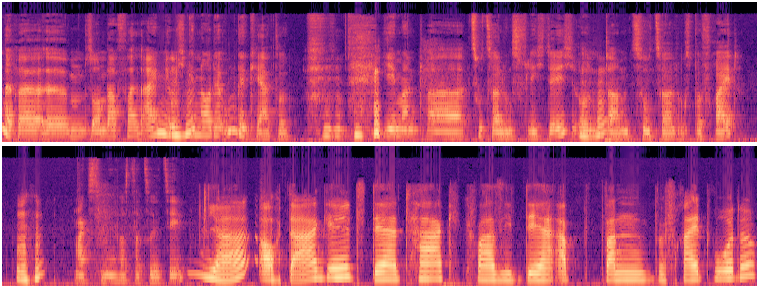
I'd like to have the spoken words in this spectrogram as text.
anderer ähm, Sonderfall ein, nämlich mhm. genau der umgekehrte. Jemand war zuzahlungspflichtig mhm. und dann zuzahlungsbefreit. Mhm. Magst du mir was dazu erzählen? Ja, auch da gilt der Tag quasi, der ab wann befreit wurde.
